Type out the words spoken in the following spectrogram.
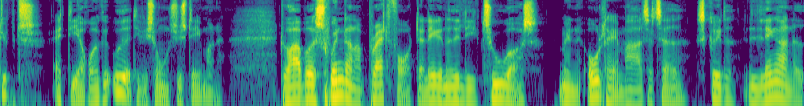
dybt, at de er rykket ud af divisionssystemerne. Du har både Swindon og Bradford, der ligger nede i League 2 også, men Oldham har altså taget skridtet længere ned.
